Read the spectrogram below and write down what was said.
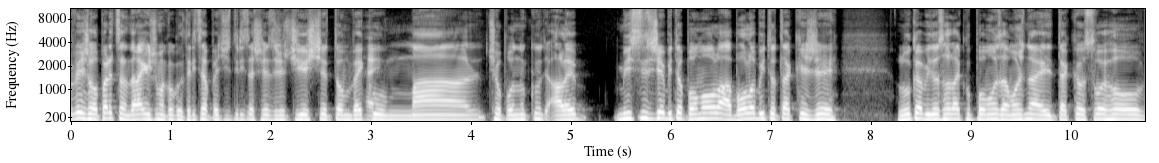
vieš, lebo predsa Dragič má koľko, 35 či 36, že či ešte v tom veku hej. má čo ponúknuť, ale myslím si, že by to pomohlo a bolo by to také, že Luka by dostal takú pomoc a možno aj takého svojho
